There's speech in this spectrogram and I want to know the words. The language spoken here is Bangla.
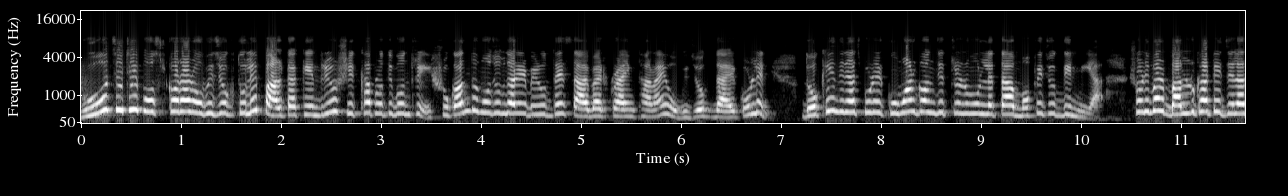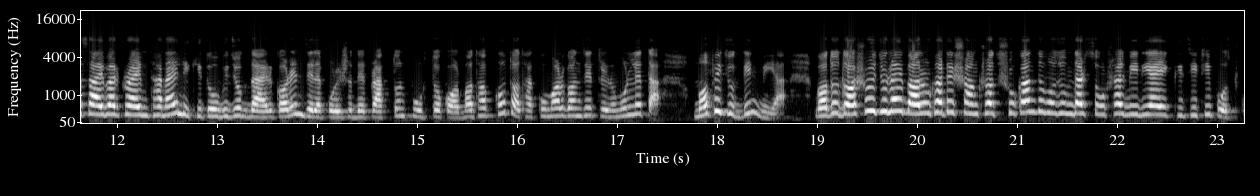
ভুয়ো চিঠি পোস্ট করার অভিযোগ তুলে পাল্টা কেন্দ্রীয় শিক্ষা প্রতিমন্ত্রী সুকান্ত মজুমদারের বিরুদ্ধে সাইবার ক্রাইম থানায় অভিযোগ দায়ের করলেন দক্ষিণ দিনাজপুরের কুমারগঞ্জের তৃণমূল নেতা মফিজুদ্দিন মিয়া। শনিবার বালুরঘাটে জেলা সাইবার ক্রাইম থানায় লিখিত অভিযোগ দায়ের করেন জেলা পরিষদের প্রাক্তন পূর্ত কর্মাধ্যক্ষ তথা কুমারগঞ্জের তৃণমূল নেতা মফিজুদ্দিন মিয়া। গত দশই জুলাই বালুরঘাটের সাংসদ সুকান্ত মজুমদার সোশ্যাল মিডিয়ায় একটি চিঠি পোস্ট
